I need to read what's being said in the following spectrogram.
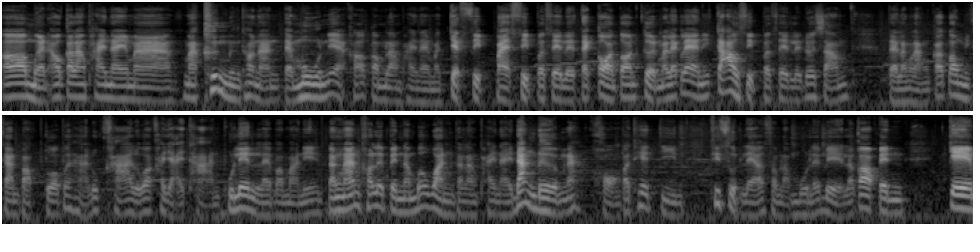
เออเหมือนเอากำลังภายในมามาครึ่งหนึ่งเท่านั้น แต่มูลเนี่ยเขาเอากำลังภายในมา 70-80%เลย แต่ก่อนตอนเกิดมาแรก ๆ นี่90%เลยด้วยซ้ำ แต่หลังๆ ก็ต้องมีการปรับตัวเพื่อหาลูกค้าหรือว่าขยายฐานผู้เล่นอะไรประมาณนี้ ดังนั้นเขาเลยเป็น number one กำลังภายในดั้งเดิมนะของประเทศจีนที่สุดแล้วสำหรับมูลแลเบดแล้วก็เป็นเกม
